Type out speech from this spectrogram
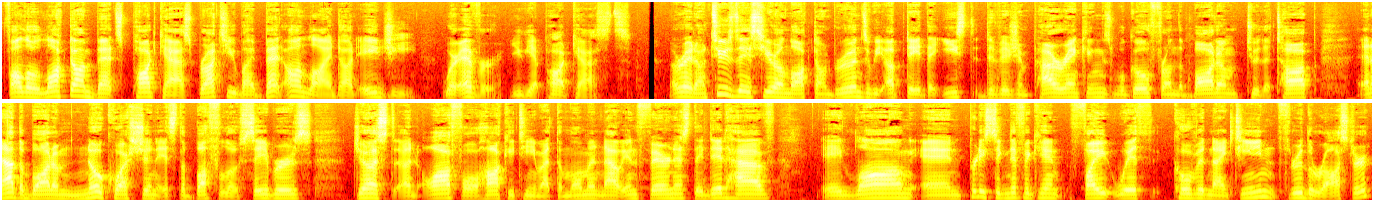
Follow Locked On Bets podcast brought to you by betonline.ag, wherever you get podcasts. All right, on Tuesdays here on Locked On Bruins, we update the East Division power rankings. We'll go from the bottom to the top. And at the bottom, no question, it's the Buffalo Sabres. Just an awful hockey team at the moment. Now, in fairness, they did have a long and pretty significant fight with COVID 19 through the roster,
